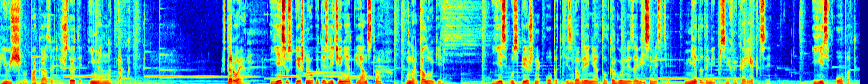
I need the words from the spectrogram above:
пьющего показывает, что это именно так. Второе. Есть успешный опыт излечения от пьянства у наркологии. Есть успешный опыт избавления от алкогольной зависимости методами психокоррекции. И есть опыт –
